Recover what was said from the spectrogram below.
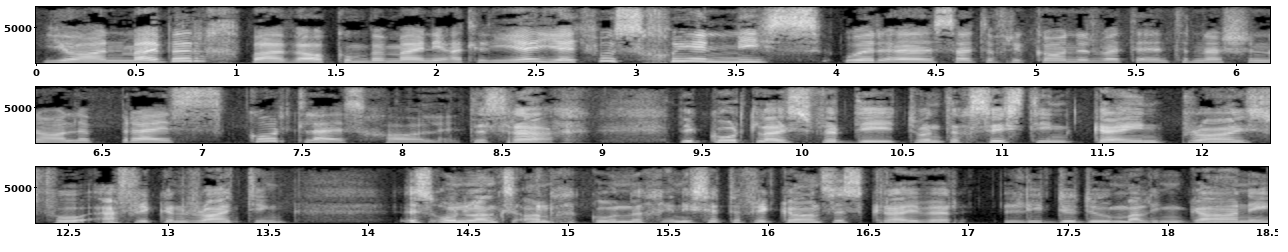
Johan Meiburg, baie welkom by my in die ateljee. Jy het vir ons goeie nuus oor 'n Suid-Afrikaner wat 'n internasionale prys kortlys gehaal het. Dis reg. Die kortlys vir die 2016 Kane Prize for African Writing is onlangs aangekondig en die Suid-Afrikaanse skrywer Lidudu Malingani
